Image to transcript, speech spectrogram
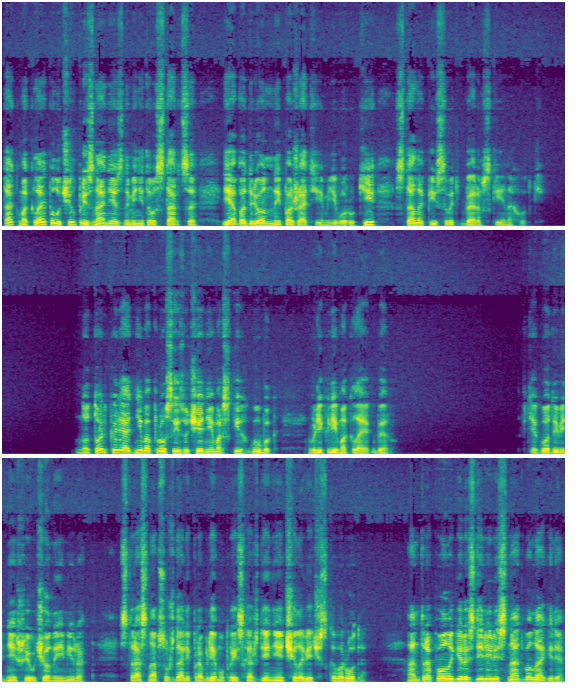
Так Маклай получил признание знаменитого старца и, ободренный пожатием его руки, стал описывать беровские находки. Но только ли одни вопросы изучения морских губок влекли Маклая к Беру? В те годы виднейшие ученые мира страстно обсуждали проблему происхождения человеческого рода. Антропологи разделились на два лагеря.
